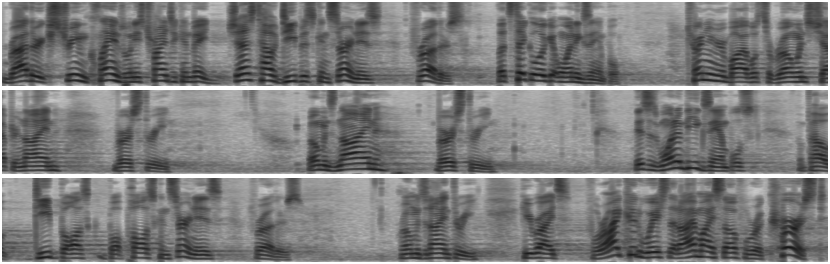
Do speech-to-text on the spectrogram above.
rather extreme claims when he's trying to convey just how deep his concern is for others. Let's take a look at one example. Turn in your Bibles to Romans chapter 9, verse 3. Romans 9, verse 3. This is one of the examples of how deep Paul's concern is for others. Romans 9, 3. He writes, For I could wish that I myself were accursed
